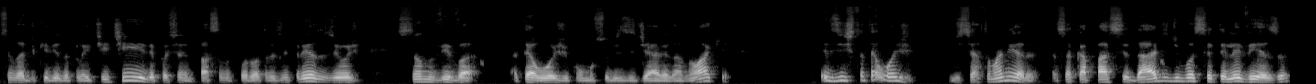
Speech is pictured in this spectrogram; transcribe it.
sendo adquirida pela ITT, depois passando por outras empresas e hoje estando viva até hoje como subsidiária da Nokia, existe até hoje, de certa maneira. Essa capacidade de você ter leveza,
